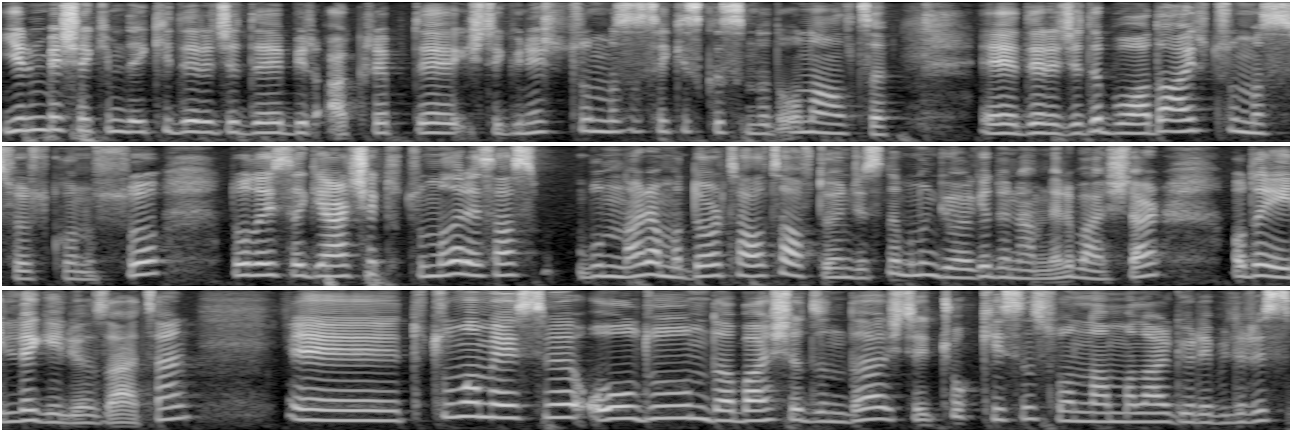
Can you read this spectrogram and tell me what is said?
25 Ekim'de 2 derecede bir akrepte işte güneş tutulması 8 Kasım'da da 16 e, derecede boğada ay tutulması söz konusu. Dolayısıyla gerçek tutulmalar esas bunlar ama 4-6 hafta öncesinde bunun gölge dönemleri başlar. O da Eylül'e geliyor zaten e, tutulma mevsimi olduğunda başladığında işte çok kesin sonlanmalar görebiliriz.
